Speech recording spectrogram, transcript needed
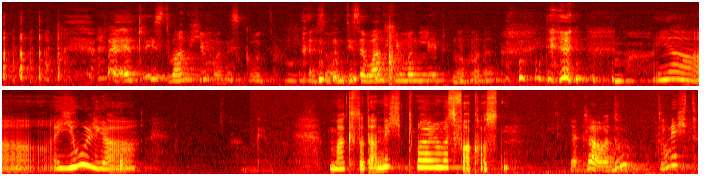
Weil At least one human ist gut. Also, und dieser one human lebt noch, oder? Ja, Julia. Magst du da nicht mal was vorkosten? Ja klar, aber du, du nicht.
